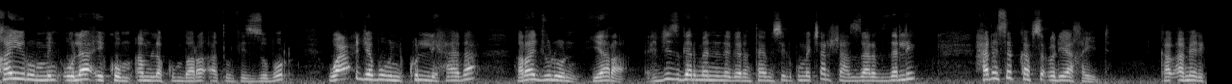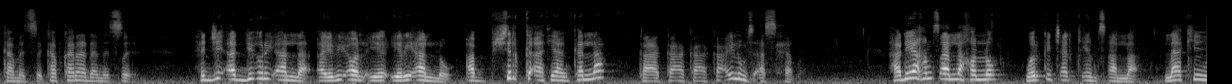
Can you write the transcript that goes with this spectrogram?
ኸይሩ ምን ኡላኢኩም ኣም ለኩም በራኣቱ ፊ ዙቡር ወኣዕጀቡ ምን ኩል ሃذ ረጅሉ የራ ሕጂ ዝገርመኒ ነገር እንታይ መሲልኩም መጨረሻ ክዛረብ ዝደሊ ሓደ ሰብ ካብ ሰዑድያ ኸይድ ካብ ኣሜሪካ መፅእ ካብ ካናዳ መፅእ ሕጂ ኣዲኡ ሪኣ ኣላ ይሪኣ ኣሎ ኣብ ሽርክ ኣትያ ከላ ካዕ ካዕ ካዕ ካዕ ኢሉ ምስ ኣስሕቕ ሃድያ ከምጻላ ከሎ ወርቂ ጨርቂ የምጻላ ላኪን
